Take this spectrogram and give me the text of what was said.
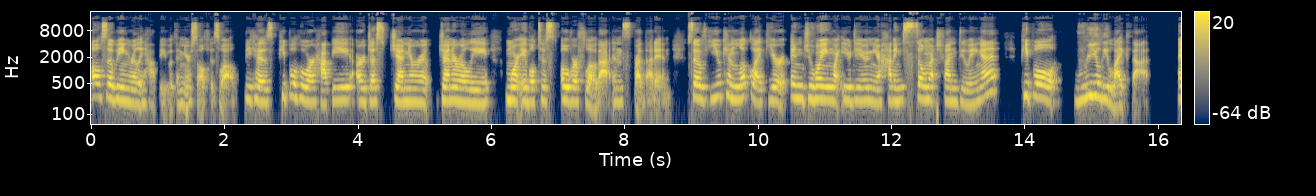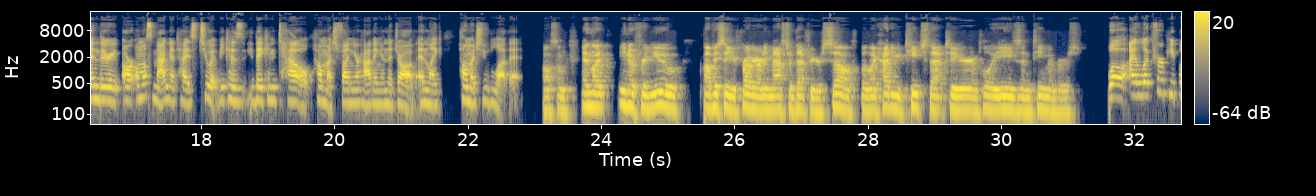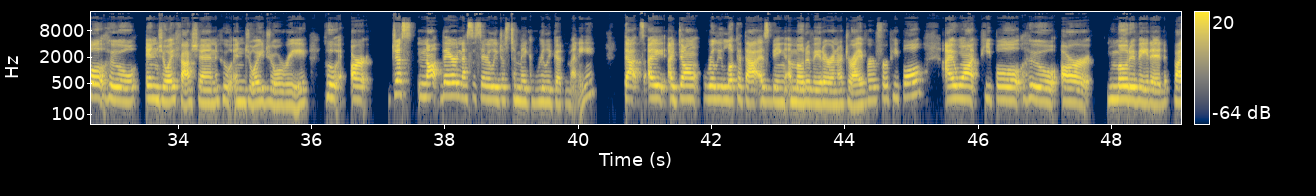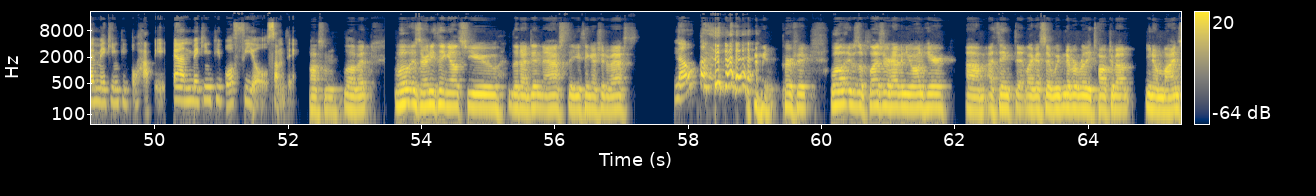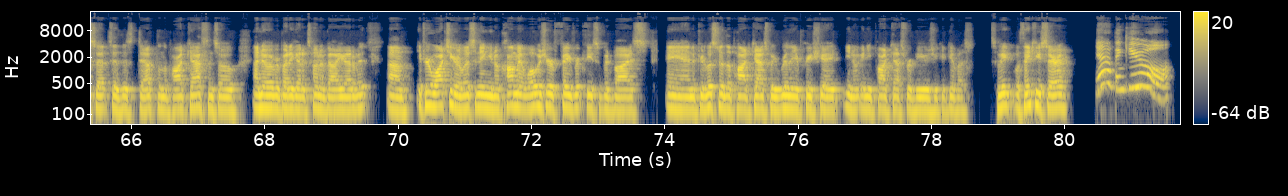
Also being really happy within yourself as well, because people who are happy are just general, generally more able to overflow that and spread that in. So if you can look like you're enjoying what you do and you're having so much fun doing it, people really like that and they are almost magnetized to it because they can tell how much fun you're having in the job and like how much you love it. Awesome. And like, you know, for you, obviously you've probably already mastered that for yourself, but like how do you teach that to your employees and team members? Well, I look for people who enjoy fashion, who enjoy jewelry, who are just not there necessarily just to make really good money, that's I I don't really look at that as being a motivator and a driver for people. I want people who are motivated by making people happy and making people feel something. Awesome. Love it. Well, is there anything else you that I didn't ask that you think I should have asked? No. Perfect. Well, it was a pleasure having you on here. Um, I think that, like I said, we've never really talked about you know mindset to this depth on the podcast, and so I know everybody got a ton of value out of it. Um, if you're watching or listening, you know, comment what was your favorite piece of advice, and if you're listening to the podcast, we really appreciate you know any podcast reviews you could give us. Sweet. Well, thank you, Sarah. Yeah, thank you.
